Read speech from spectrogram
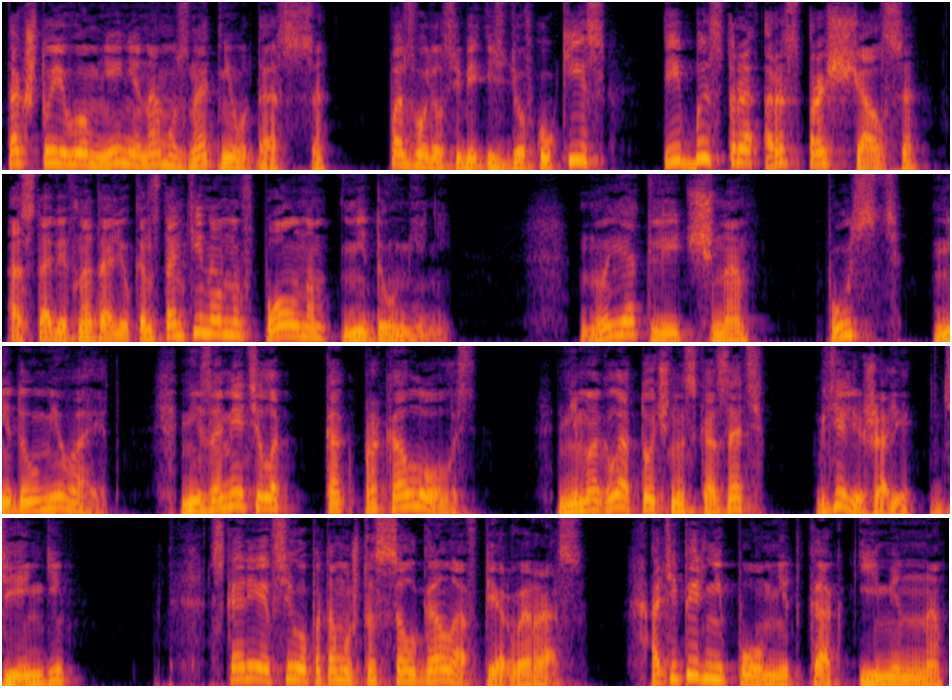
Так что его мнение нам узнать не удастся. Позволил себе издевку кис и быстро распрощался, оставив Наталью Константиновну в полном недоумении. Ну и отлично. Пусть недоумевает. Не заметила, как прокололась. Не могла точно сказать, где лежали деньги. Скорее всего, потому что солгала в первый раз. А теперь не помнит, как именно.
